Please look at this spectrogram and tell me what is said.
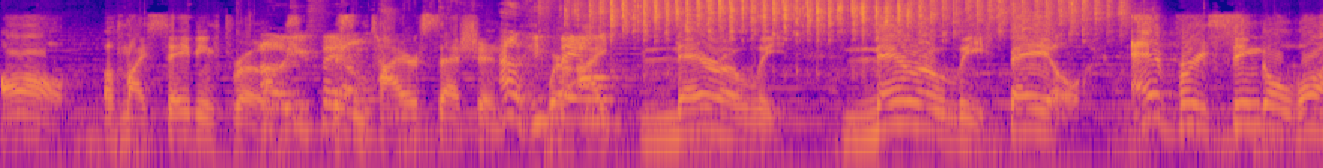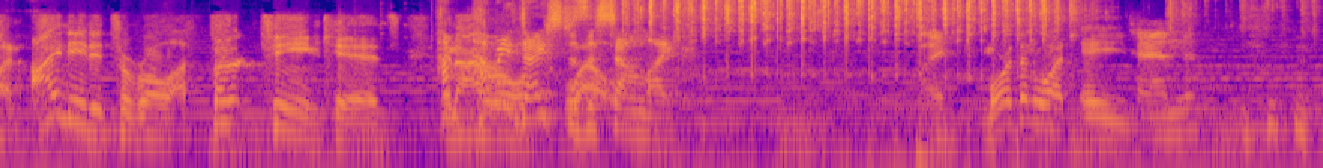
all of my saving throws Oh, you this entire session, Oh, he where I narrowly, narrowly fail every single one. I needed to roll a 13, kids, How, and I how many rolled dice does this sound like? like More than what a 10.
